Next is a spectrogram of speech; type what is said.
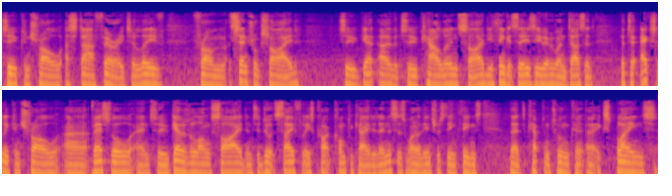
to control a star ferry to leave from Central Side to get over to Kowloon side. You think it's easy, everyone does it. But to actually control a vessel and to get it alongside and to do it safely is quite complicated. And this is one of the interesting things that Captain Tung uh, explains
